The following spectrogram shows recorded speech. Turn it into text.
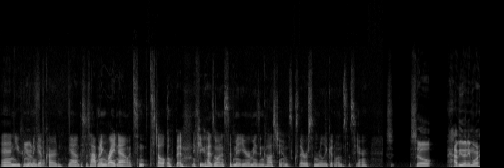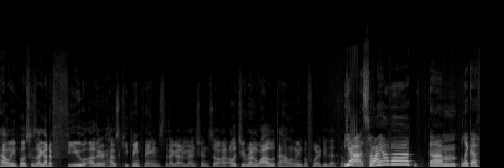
And you can win a gift card. Yeah, this is happening right now. It's still open if you guys want to submit your amazing costumes because there were some really good ones this year. So, have you any more Halloween posts? Because I got a few other housekeeping things that I got to mention. So I- I'll let you run wild with the Halloween before I do that. Though. Yeah, so I have a um like a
